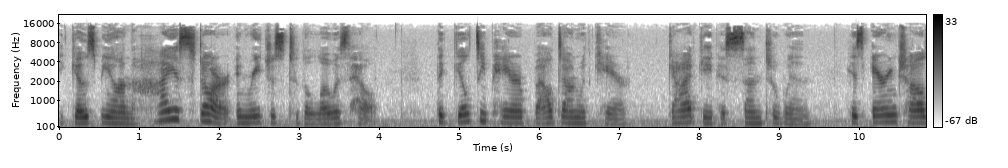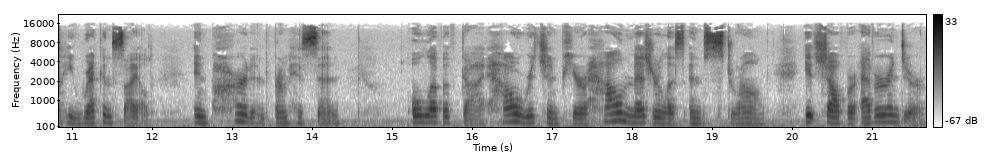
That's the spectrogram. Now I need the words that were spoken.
It goes beyond the highest star and reaches to the lowest hell. The guilty pair bowed down with care. God gave his son to win. His erring child he reconciled and pardoned from his sin. O love of God, how rich and pure, how measureless and strong, it shall forever endure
